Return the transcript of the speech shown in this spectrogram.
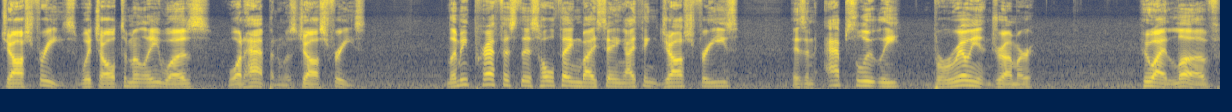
Josh Freese, which ultimately was what happened was Josh Freese. Let me preface this whole thing by saying I think Josh Freese is an absolutely brilliant drummer who I love.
